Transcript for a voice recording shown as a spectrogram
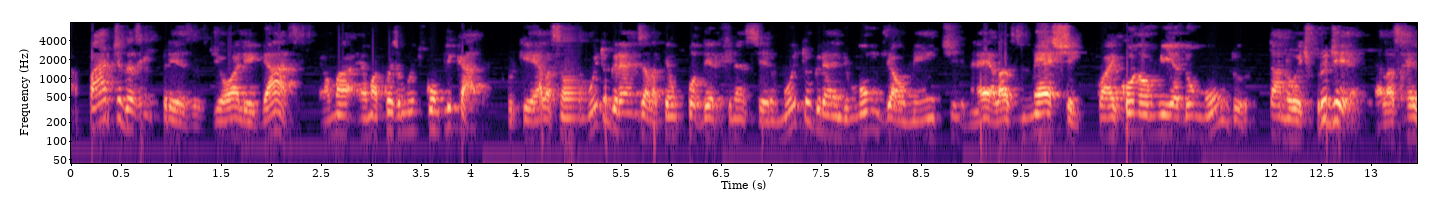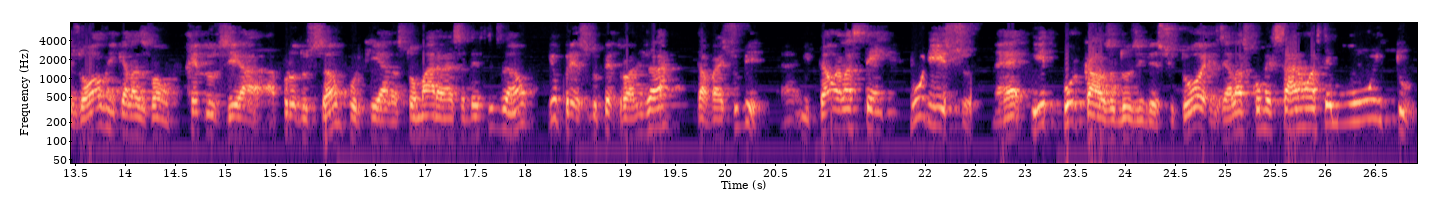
a parte das empresas de óleo e gás é uma, é uma coisa muito complicada porque elas são muito grandes, ela tem um poder financeiro muito grande mundialmente, né? elas mexem com a economia do mundo da noite para o dia. Elas resolvem que elas vão reduzir a, a, produção porque elas tomaram essa decisão e o preço do petróleo já, já vai subir. Né? Então elas têm, por isso, né, e por causa dos investidores, elas começaram a ser muito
